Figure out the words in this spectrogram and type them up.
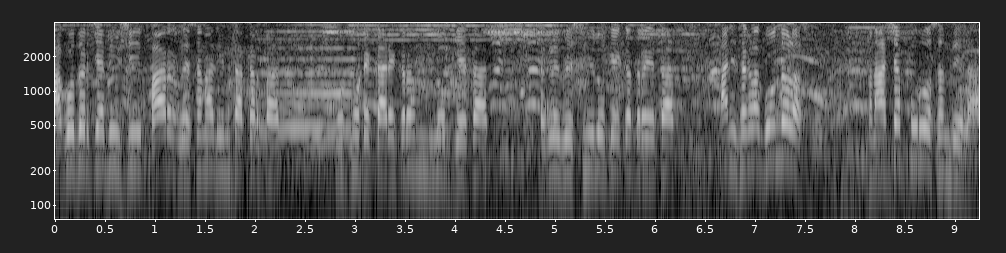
अगोदरच्या दिवशी फार व्यसनाधीनता करतात मोठमोठे कार्यक्रम लोक घेतात. सगळे व्यसनी लोक एकत्र येतात आणि सगळा गोंधळ असतो. पण अशा पूर्वसंध्येला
